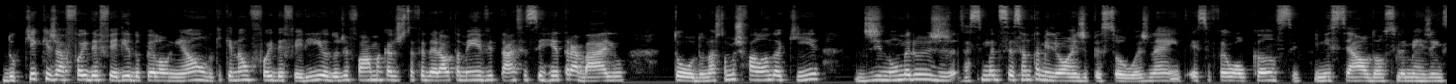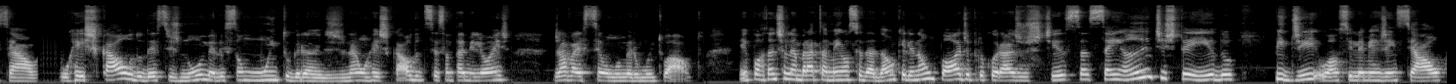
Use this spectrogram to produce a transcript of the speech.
do que, que já foi deferido pela União, do que, que não foi deferido, de forma que a Justiça Federal também evitasse esse retrabalho todo. Nós estamos falando aqui de números acima de 60 milhões de pessoas, né? Esse foi o alcance inicial do auxílio emergencial. O rescaldo desses números são muito grandes, né? Um rescaldo de 60 milhões já vai ser um número muito alto. É importante lembrar também ao cidadão que ele não pode procurar a justiça sem antes ter ido pedir o auxílio emergencial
